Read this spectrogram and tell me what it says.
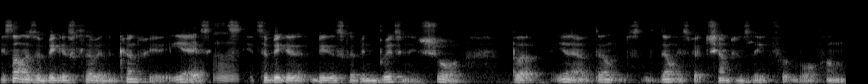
it's not as the biggest club in the country. Yeah, it's it's, it's the bigger biggest club in Britain, it's sure. But you know, don't don't expect Champions League football from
